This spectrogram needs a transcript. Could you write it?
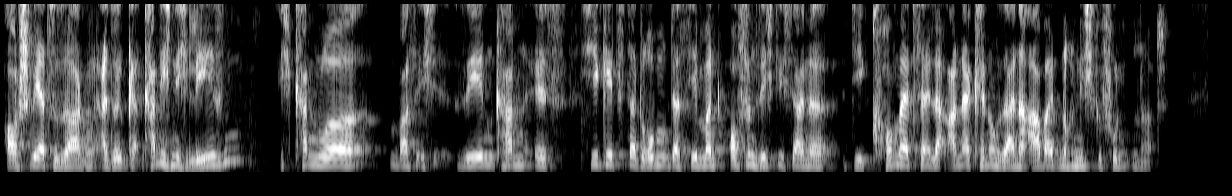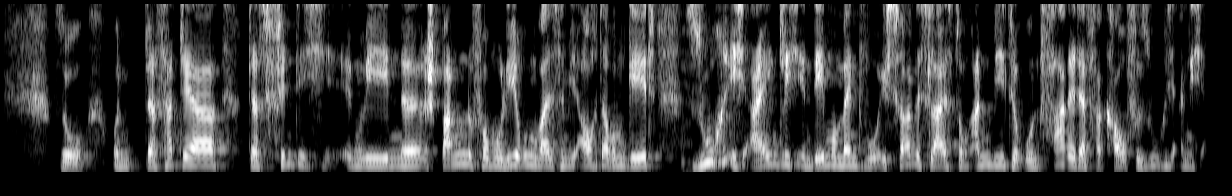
Auch schwer zu sagen. Also kann ich nicht lesen. Ich kann nur, was ich sehen kann, ist, hier geht es darum, dass jemand offensichtlich seine, die kommerzielle Anerkennung seiner Arbeit noch nicht gefunden hat. So, und das hat ja, das finde ich irgendwie eine spannende Formulierung, weil es nämlich auch darum geht, suche ich eigentlich in dem Moment, wo ich Serviceleistung anbiete und Fahrräder verkaufe, suche ich eigentlich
